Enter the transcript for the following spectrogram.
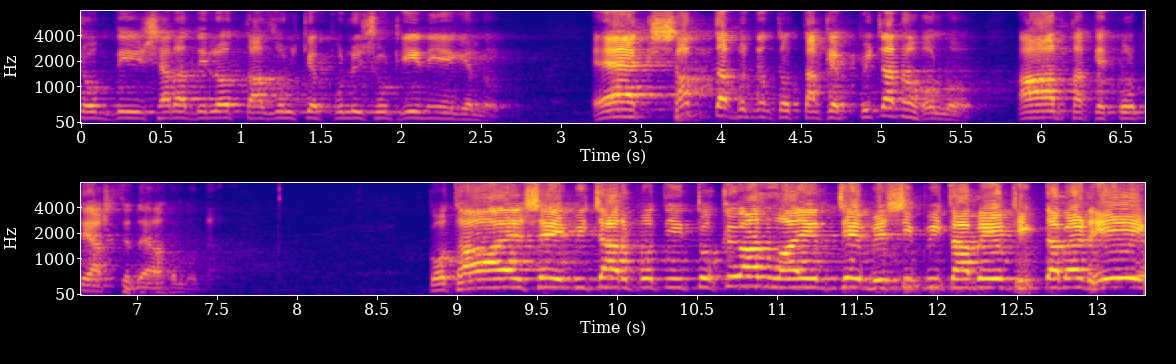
চোখ দিয়ে ইশারা দিল, তাজুলকে পুলিশ উঠিয়ে নিয়ে গেল। এক সপ্তাহ পর্যন্ত তাকে পিটানো হলো, আর তাকে কোর্টে আসতে দেওয়া হলো না। কোথায় সেই বিচারপতি? তোকে আল্লাহ এর চেয়ে বেশি পিটাবে, ঠিক তবে ঠিক।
